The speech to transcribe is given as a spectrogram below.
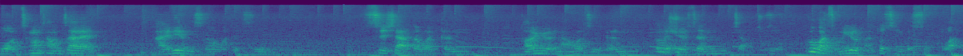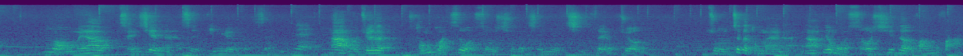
我常常在排练的时候，或者是私下都会跟团员啊，或者跟我的学生讲，就是不管什么乐团都是一个手段，哦，我们要呈现的还是音乐本身。对。那我觉得铜管是我熟悉的一些乐器，所以我就组这个铜管乐团，那用我熟悉的方法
